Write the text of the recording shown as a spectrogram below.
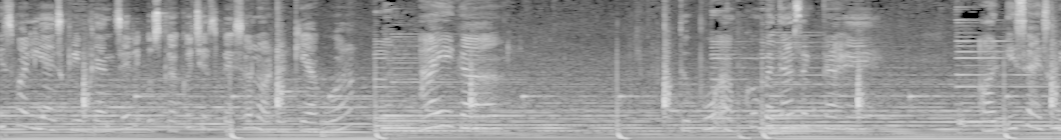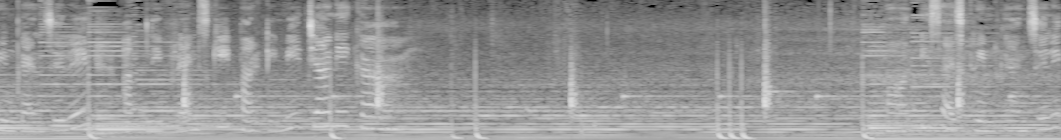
इस वाली आइसक्रीम का आंसर, उसका कुछ स्पेशल ऑर्डर किया हुआ आएगा। तो वो आपको बता सकता है। और इस आइसक्रीम का आंसर है अपने फ्रेंड्स की पार्टी में जाने का। आइसक्रीम का आंसर है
